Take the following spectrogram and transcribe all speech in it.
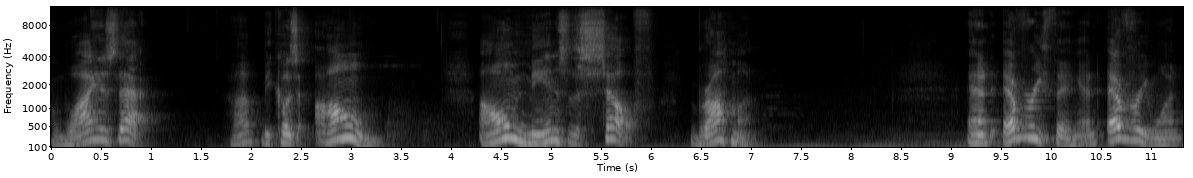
And why is that? Huh? Because Aum, Aum means the self, Brahman. And everything and everyone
